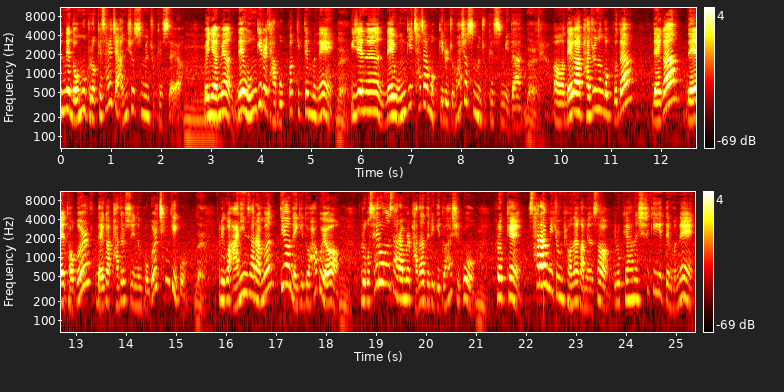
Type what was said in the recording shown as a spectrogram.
근데 너무 그렇게 살지 않으셨으면 좋겠어요. 음, 왜냐하면 내 운기를 다 못 봤기 때문에 네, 이제는 내 운기 찾아 먹기를 좀 하셨으면 좋겠습니다. 네, 어, 내가 봐주는 것보다 내가 내 덕을 내가 받을 수 있는 복을 챙기고 네. 그리고 아닌 사람은 띄어내기도 하고요. 음, 그리고 새로운 사람을 받아들이기도 하시고 음, 그렇게 사람이 좀 변해가면서 이렇게 하는 시기이기 때문에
